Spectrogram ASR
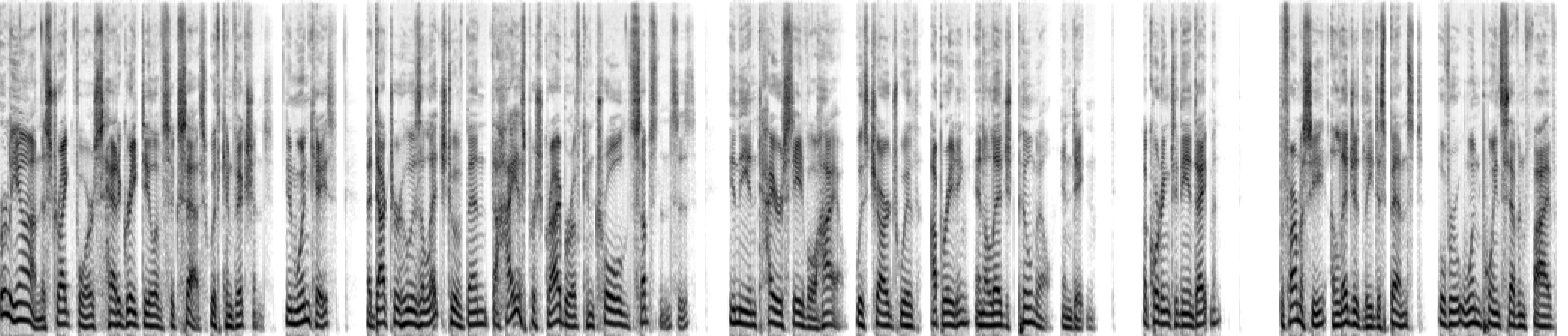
Early on, the strike force had a great deal of success with convictions. In one case, a doctor who is alleged to have been the highest prescriber of controlled substances in the entire state of Ohio was charged with operating an alleged pill mill in Dayton. According to the indictment, the pharmacy allegedly dispensed over 1.75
